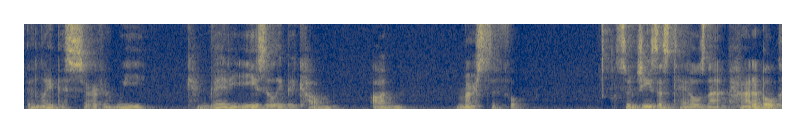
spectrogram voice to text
then, like the servant, we can very easily become unmerciful. So Jesus tells that parable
